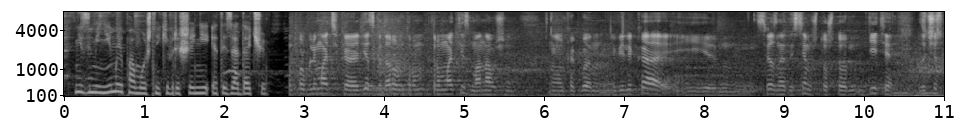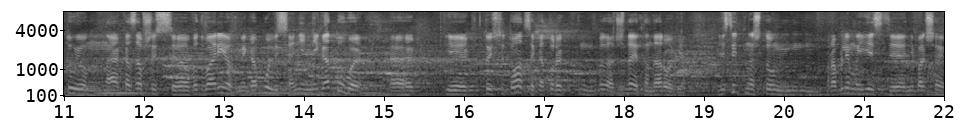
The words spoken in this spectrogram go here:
– незаменимые помощники в решении этой задачи. Проблематика детского дорожного травматизма, она очень Э, как бы велика и связано это с тем, что, что дети, зачастую оказавшись э, во дворе, в мегаполисе, они не готовы э, к той ситуации, которая ожидает на дороге. Действительно, что проблема есть небольшая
